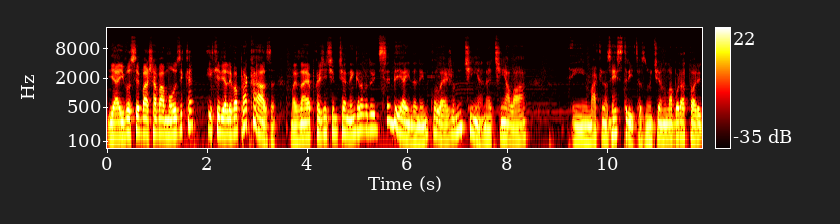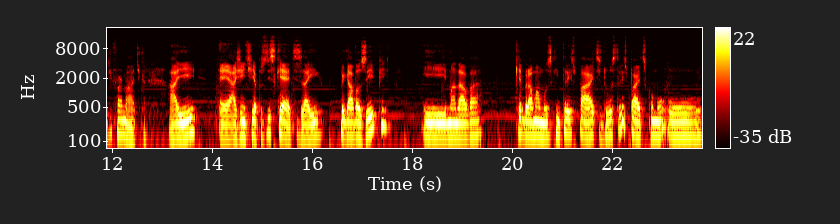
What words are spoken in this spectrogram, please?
E aí você baixava a música e queria levar para casa. Mas na época a gente não tinha nem gravador de CD ainda, nem no colégio não tinha, né? Tinha lá em máquinas restritas, não tinha no laboratório de informática. Aí é, a gente ia para os disquetes, aí pegava o zip e mandava quebrar uma música em três partes, duas, três partes, como o,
